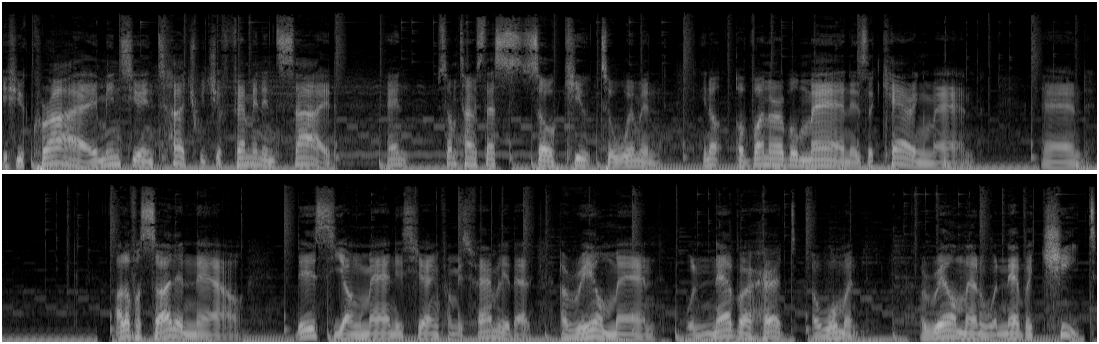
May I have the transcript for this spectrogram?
If you cry, it means you're in touch with your feminine side. And sometimes that's so cute to women. You know, a vulnerable man is a caring man. And all of a sudden now, this young man is hearing from his family that a real man will never hurt a woman. A real man will never cheat.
